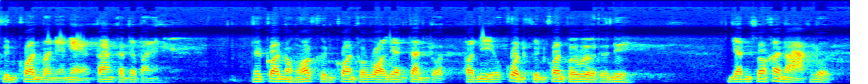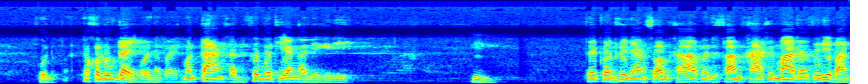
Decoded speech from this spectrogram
ขึ้นก้อนบานเนี่ยเนี่ยตั้งกันจะบานแต่ก่อนเอาหัวขึ้นก้อนพอวอเรียนจันโดดตอนนี้เอาก้นขึ้นก้อนพอเวอร์เดี๋ยวนี้ยันสองขนาดโดดฝุ่นแล้วก็ลุกได้วันไป มันต่างกันก็มาเทียงอันนี้ก็ดี แต่ก่อนขึ้นยางสองขาเป็นสามขาขึ้นมาแล้วสิที่บัน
